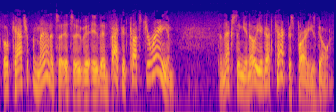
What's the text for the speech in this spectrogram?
little ketchup, and man, it's a, it's a, it, in fact, it cuts geranium. The next thing you know, you got cactus parties going.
